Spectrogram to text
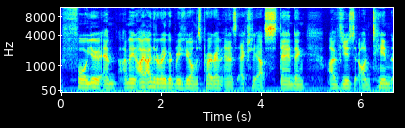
for you. And I mean, I, I did a really good review on this program, and it's actually outstanding. I've used it on 10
